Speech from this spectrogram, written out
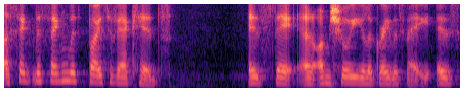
I think the thing with both of our kids is that and I'm sure you'll agree with me is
